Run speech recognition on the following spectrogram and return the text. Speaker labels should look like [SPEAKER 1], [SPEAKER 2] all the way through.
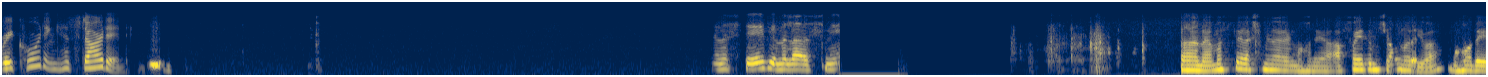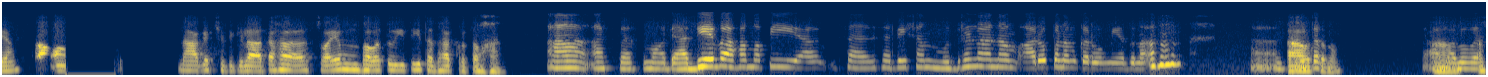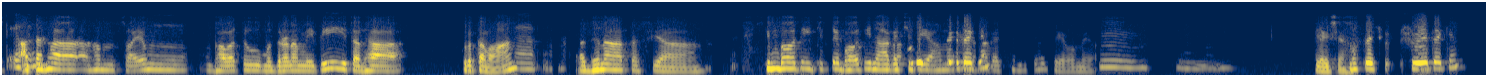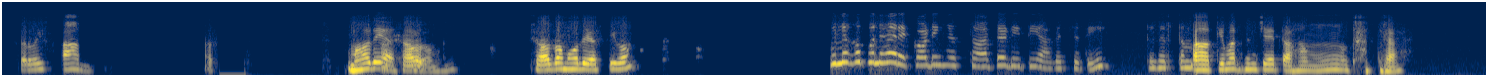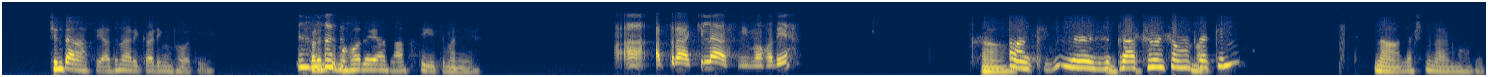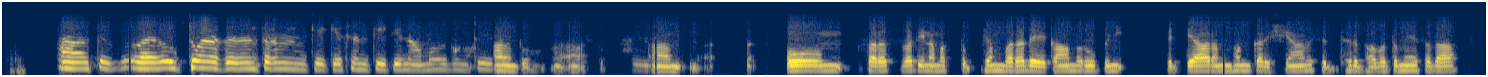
[SPEAKER 1] Recording has started.
[SPEAKER 2] नमस्ते विमला अस्मि
[SPEAKER 3] नमस्ते लक्ष्मीनारायण महोदय आह्वयितुं शक्नोति वा महोदय न आगच्छति किल अतः स्वयं भवतु इति तथा कृतवान्
[SPEAKER 4] अस्तु अस्तु महोदय अद्यैव अहमपि सर्वेषां मुद्रणानाम् आरोपणं करोमि अधुना
[SPEAKER 3] अतः अहं स्वयं भवतु मुद्रणम् इति तथा कृतवान्। अधुना तस्य किं भवति इत्युक्ते भवती नागच्छति अहम् आगच्छति चेत् एवमेव। हम्म, हम्म। क्लेशः।
[SPEAKER 5] श्रूयते किं सर्वैः?
[SPEAKER 3] आम्। महोदय
[SPEAKER 5] शारदा महोदय अस्ति वा?
[SPEAKER 4] पुनः पुनः रेकार्डिङ्ग् स्टार्टेड् इति आगच्छति। तदर्थं
[SPEAKER 3] किमर्थं चेत् अहं तत्र चिन्ता नास्ति अधुना रेकार्डिङ्ग् भवति। परन्तु महोदय नास्ति इति मन्ये।
[SPEAKER 6] अत्र अखिल अस्मि महोदय?
[SPEAKER 2] प्रार्थनासमर्पः किम्?
[SPEAKER 3] न लक्ष्मीनारायण महोदय करोति।
[SPEAKER 2] उक्त्वा तदनन्तरं के के सन्ति इति नाम वदन्तु
[SPEAKER 5] अस्तु ॐ सरस्वती नमस्तुभ्यं वरदे कामरूपिणि विद्यारम्भं करिष्यामि सिद्धिर्भवतु मे सदा।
